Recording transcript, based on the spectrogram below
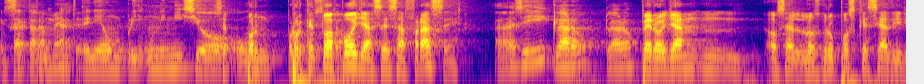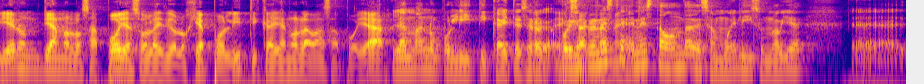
Exactamente. exactamente. Tenía un, pri- un inicio. O sea, un por- porque tú apoyas esa frase. Ah, sí, claro, claro. Pero ya, o sea, los grupos que se adhirieron ya no los apoyas o la ideología política ya no la vas a apoyar. La mano política y rollo. Por ejemplo, en, este, en esta onda de Samuel y su novia, eh,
